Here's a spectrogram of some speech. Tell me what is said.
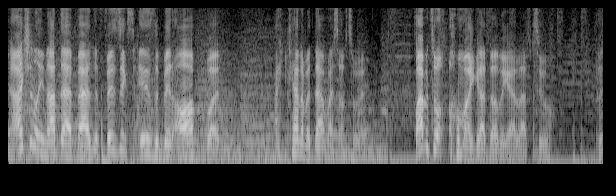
Actually, not that bad. The physics is a bit off, but I can kind of adapt myself to it. What happened to... Oh my god, the other guy left too.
